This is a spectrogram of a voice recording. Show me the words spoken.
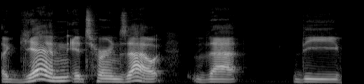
again, it turns out that the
